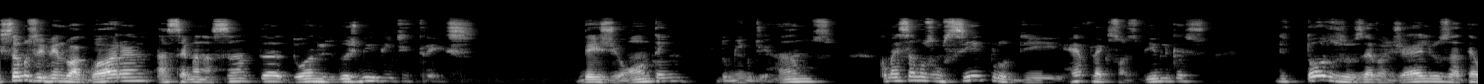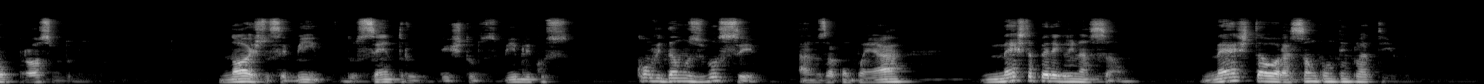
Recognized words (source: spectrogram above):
Estamos vivendo agora a Semana Santa do ano de 2023. Desde ontem, domingo de Ramos, começamos um ciclo de reflexões bíblicas de todos os evangelhos até o próximo domingo. Nós do CEBI, do Centro de Estudos Bíblicos, convidamos você a nos acompanhar nesta peregrinação, nesta oração contemplativa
